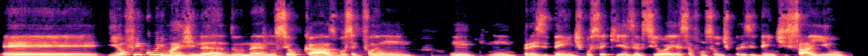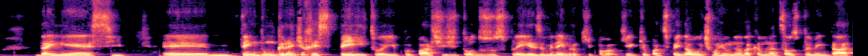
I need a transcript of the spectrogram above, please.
É, e eu fico imaginando, né? No seu caso, você que foi um, um, um presidente, você que exerceu aí essa função de presidente e saiu da INS é, tendo um grande respeito aí por parte de todos os players. Eu me lembro que, que, que, eu participei da última reunião da Câmara de Saúde Suplementar,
